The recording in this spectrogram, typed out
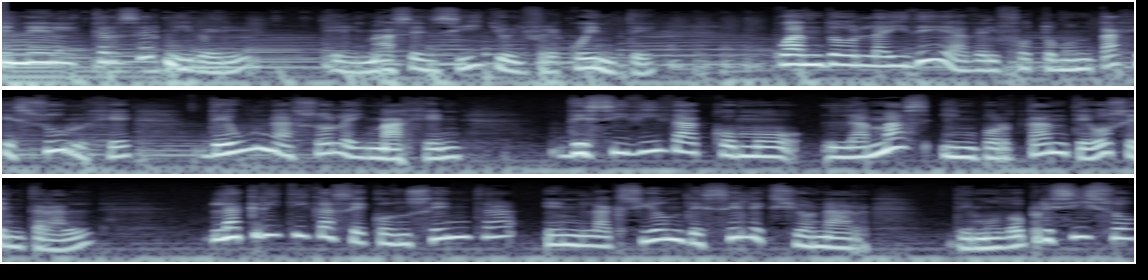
En el tercer nivel, el más sencillo y frecuente, cuando la idea del fotomontaje surge de una sola imagen, decidida como la más importante o central, la crítica se concentra en la acción de seleccionar, de modo preciso,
